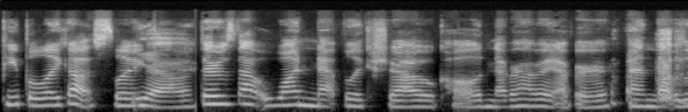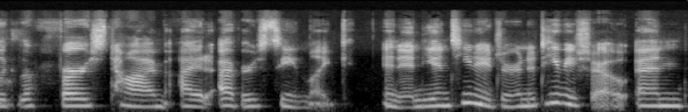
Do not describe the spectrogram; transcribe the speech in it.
people like us. Like yeah, there's that one Netflix show called Never Have I Ever, and that was like the first time I had ever seen like an Indian teenager in a TV show, and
